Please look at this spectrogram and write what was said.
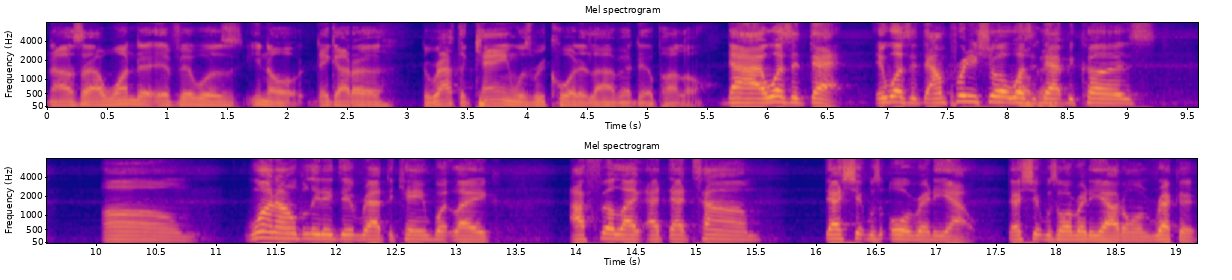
Now I say I wonder if it was you know they got a the Wrath of Kane was recorded live at the Apollo. Nah, it wasn't that. It wasn't that. I'm pretty sure it wasn't Okay. that because, um, one, I don't believe they did Wrath the Kane, but like, I feel like at that time, that shit was already out. That shit was already out on record.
